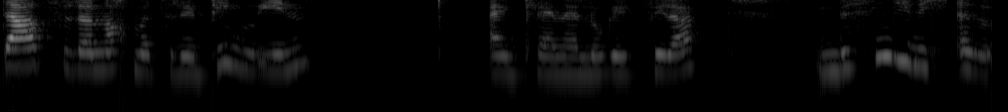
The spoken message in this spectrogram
dazu dann nochmal zu den Pinguinen, ein kleiner Logikfehler, müssen die nicht, also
